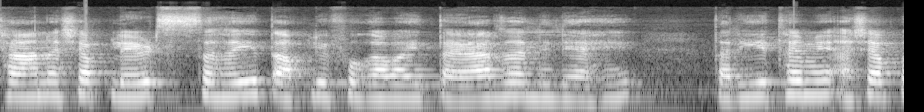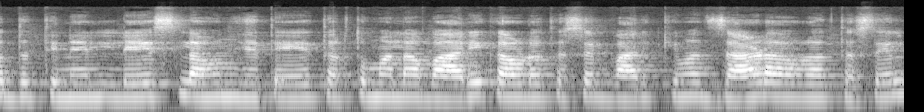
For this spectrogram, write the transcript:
छान अशा प्लेट्ससहित आपली फुगाबाई तयार झालेली आहे. तर इथं मी अशा पद्धतीने लेस लावून घेते. तर तुम्हाला बारीक आवडत असेल बारीक किंवा जाड आवडत असेल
